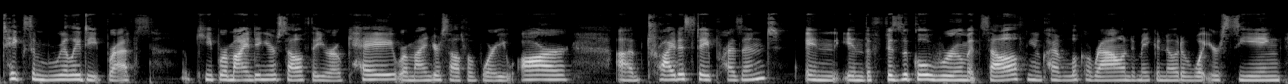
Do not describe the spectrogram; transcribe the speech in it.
take some really deep breaths. Keep reminding yourself that you're okay. Remind yourself of where you are. Um, try to stay present in in the physical room itself. You know, kind of look around and make a note of what you're seeing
